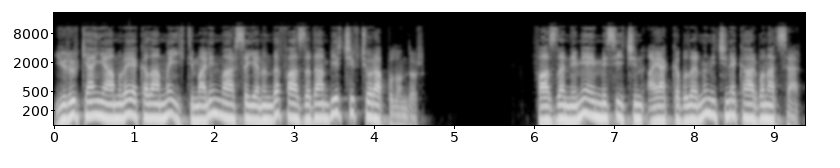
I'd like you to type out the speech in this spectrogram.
Yürürken yağmura yakalanma ihtimalin varsa yanında fazladan bir çift çorap bulundur. Fazla nemi emmesi için ayakkabılarının içine karbonat serp.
